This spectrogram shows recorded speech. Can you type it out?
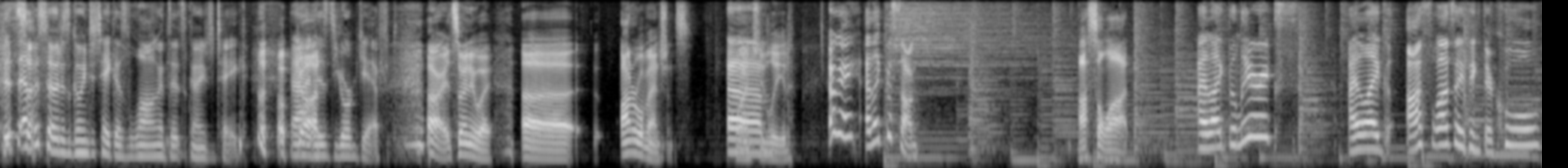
this So- episode is going to take as long as it's going to take. That God. is your gift. All right. So, anyway, uh, honorable mentions. Why don't you Um, lead? Okay, I like the song. Ocelot. I like the lyrics. I like ocelots. I think they're cool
